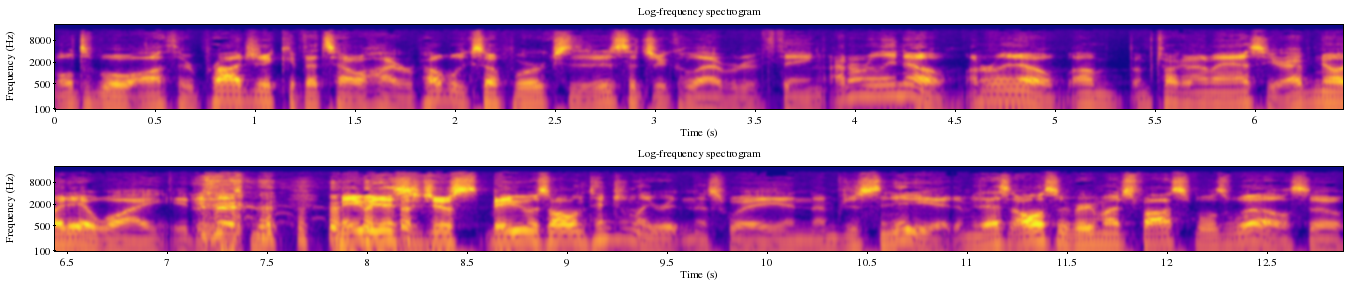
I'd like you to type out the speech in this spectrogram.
multiple author project, if that's how High Republic stuff works, it is such a collaborative thing. I don't really know. I don't really know. I'm, I'm talking out of my ass here. I have no idea why it is. maybe this is just maybe it was all intentionally written this way, and I'm just an idiot. I mean, that's also very much possible as well. So,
